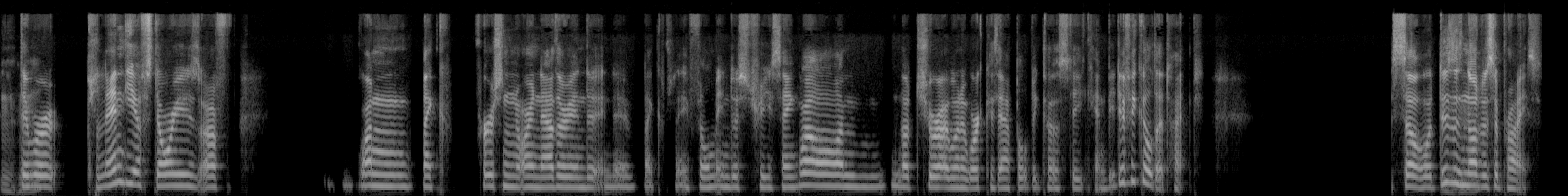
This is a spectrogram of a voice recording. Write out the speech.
There mhm. were plenty of stories of one like person or another in the in the like say film industry saying, "Well, I'm not sure I want to work with Apple because they can be difficult at times." So this is not mm-hmm. a surprise.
